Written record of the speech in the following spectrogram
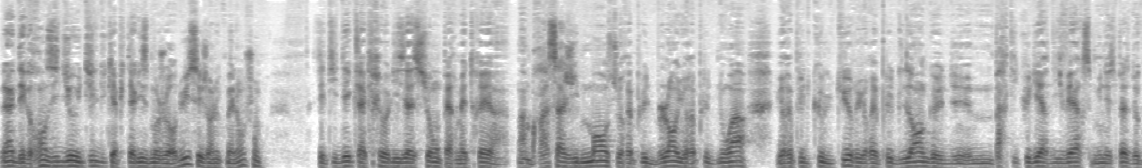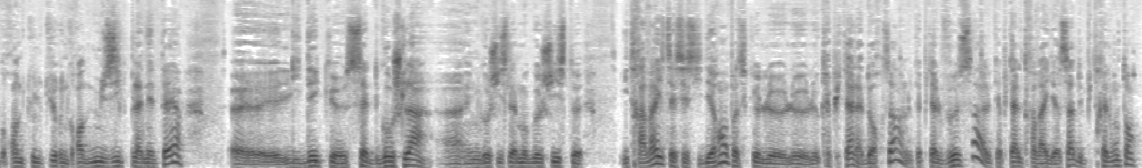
L'un des grands idiots utiles du capitalisme aujourd'hui, c'est Jean-Luc Mélenchon cette idée que la créolisation permettrait un, brassage immense, il n'y aurait plus de blanc, il n'y aurait plus de noir, il n'y aurait plus de culture, il n'y aurait plus de langues particulières diverses, mais une espèce de grande culture, une grande musique planétaire. Euh, l'idée que cette gauche-là, hein, une gauche islamo-gauchiste, y travaille, c'est sidérant parce que le, capital adore ça, le capital veut ça, le capital travaille à ça depuis très longtemps.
